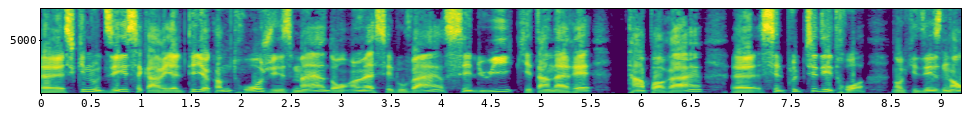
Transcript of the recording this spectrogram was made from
Euh, ce qu'ils nous disent, c'est qu'en réalité, il y a comme trois gisements, dont un à ciel ouvert. C'est lui qui est en arrêt temporaire. Euh, c'est le plus petit des trois. Donc, ils disent non,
